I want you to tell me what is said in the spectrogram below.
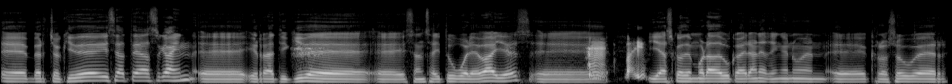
e, bertxokide izateaz gain, e, irratikide e, izan zaitu ere bai, ez? E, bai. Iazko denbora dauka eran egin genuen e, crossover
